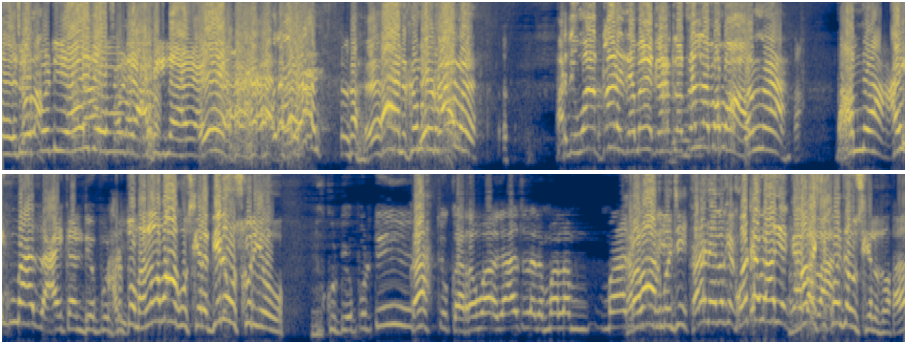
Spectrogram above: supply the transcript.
ए, डेपुटी, ए, डेपुटी, ऐक ना. अरे वाघ काढायचा माझ्या घरातला. चल ना बाबा. चल ना. थांब ना ऐक माझं ऐक ना डेपुटी. अरे तू म्हणाला वाघ उचकेला दे ना उचकून येऊ. नको डेपुटी का? तू करा वाघ असला ना मला मार- खरा वाघ म्हणजे? खरं नाही बघ खोटा वाघ आहे. काय मला बाबा? कोणता उचकेला तो? हा?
